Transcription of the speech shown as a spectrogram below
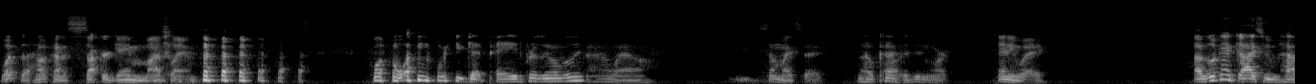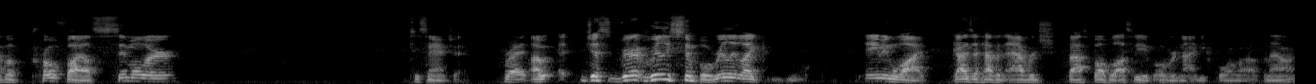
What the hell kind of sucker game am I playing? one where you get paid, presumably. oh well, some might say. Okay. Well, it didn't work. Anyway, I was looking at guys who have a profile similar to Sanchez. Right. I, just very, really simple, really like aiming wide. Guys that have an average fastball velocity of over 94 miles an hour,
